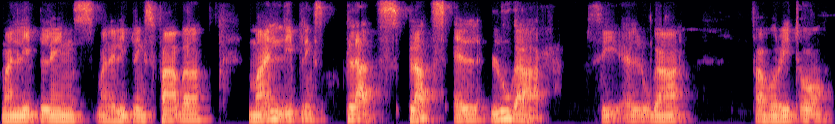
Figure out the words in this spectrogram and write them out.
mein Lieblings, meine Lieblingsfarbe, mein Lieblingsplatz, Platz, el lugar, ¿sí? El lugar favorito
